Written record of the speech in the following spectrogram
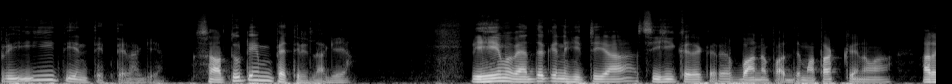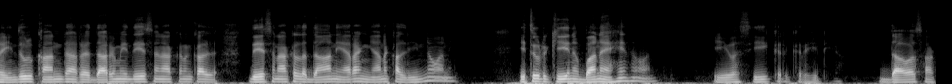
ප්‍රීතියෙන් තෙත් වෙලා ගියා. සතුටෙන් පැතිරිලා ගියා. එහෙම වැඳගෙන හිටියා සිහි කර කර බණ පද්ද මතක් වෙනවා. අර ඉඳුල් කණ්ඩ අර ධර්මයේ දේශනා කරන කල් දේශනා කළ දානි අරන් යන කල් ඉන්නවනේ. ඒකට කියන බණ ඇහෙනවනේ. ඒව සිහි කර කර හිටියා. දවසක්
